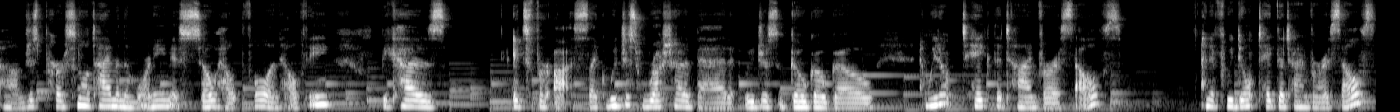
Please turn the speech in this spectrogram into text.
um, just personal time in the morning is so helpful and healthy because it's for us. Like we just rush out of bed, we just go, go, go, and we don't take the time for ourselves and if we don't take the time for ourselves,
